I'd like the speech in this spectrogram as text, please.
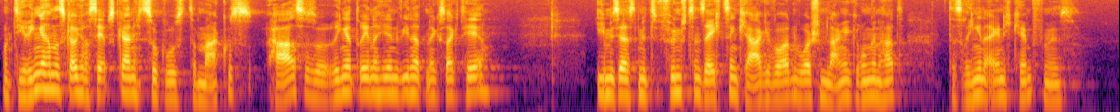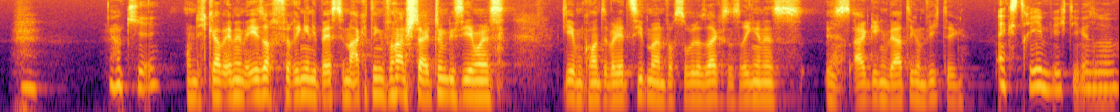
Und die Ringer haben das, glaube ich, auch selbst gar nicht so gewusst. Der Markus Haas, also Ringertrainer hier in Wien, hat mir gesagt, hey, ihm ist erst mit 15, 16 klar geworden, wo er schon lange gerungen hat, dass Ringen eigentlich Kämpfen ist. Okay. Und ich glaube, MMA ist auch für Ringen die beste Marketingveranstaltung, die es jemals geben konnte, weil jetzt sieht man einfach, so wie du sagst, das Ringen ist, ist Ja. allgegenwärtig und wichtig. Extrem wichtig. Also,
